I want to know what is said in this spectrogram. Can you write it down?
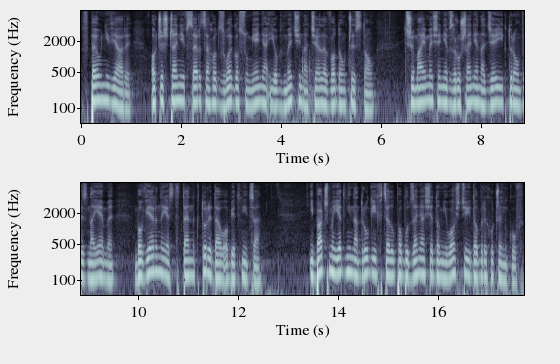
w pełni wiary, oczyszczeni w sercach od złego sumienia i obmyci na ciele wodą czystą. Trzymajmy się niewzruszenie nadziei, którą wyznajemy, bo wierny jest ten, który dał obietnicę. I baczmy jedni na drugich w celu pobudzenia się do miłości i dobrych uczynków,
